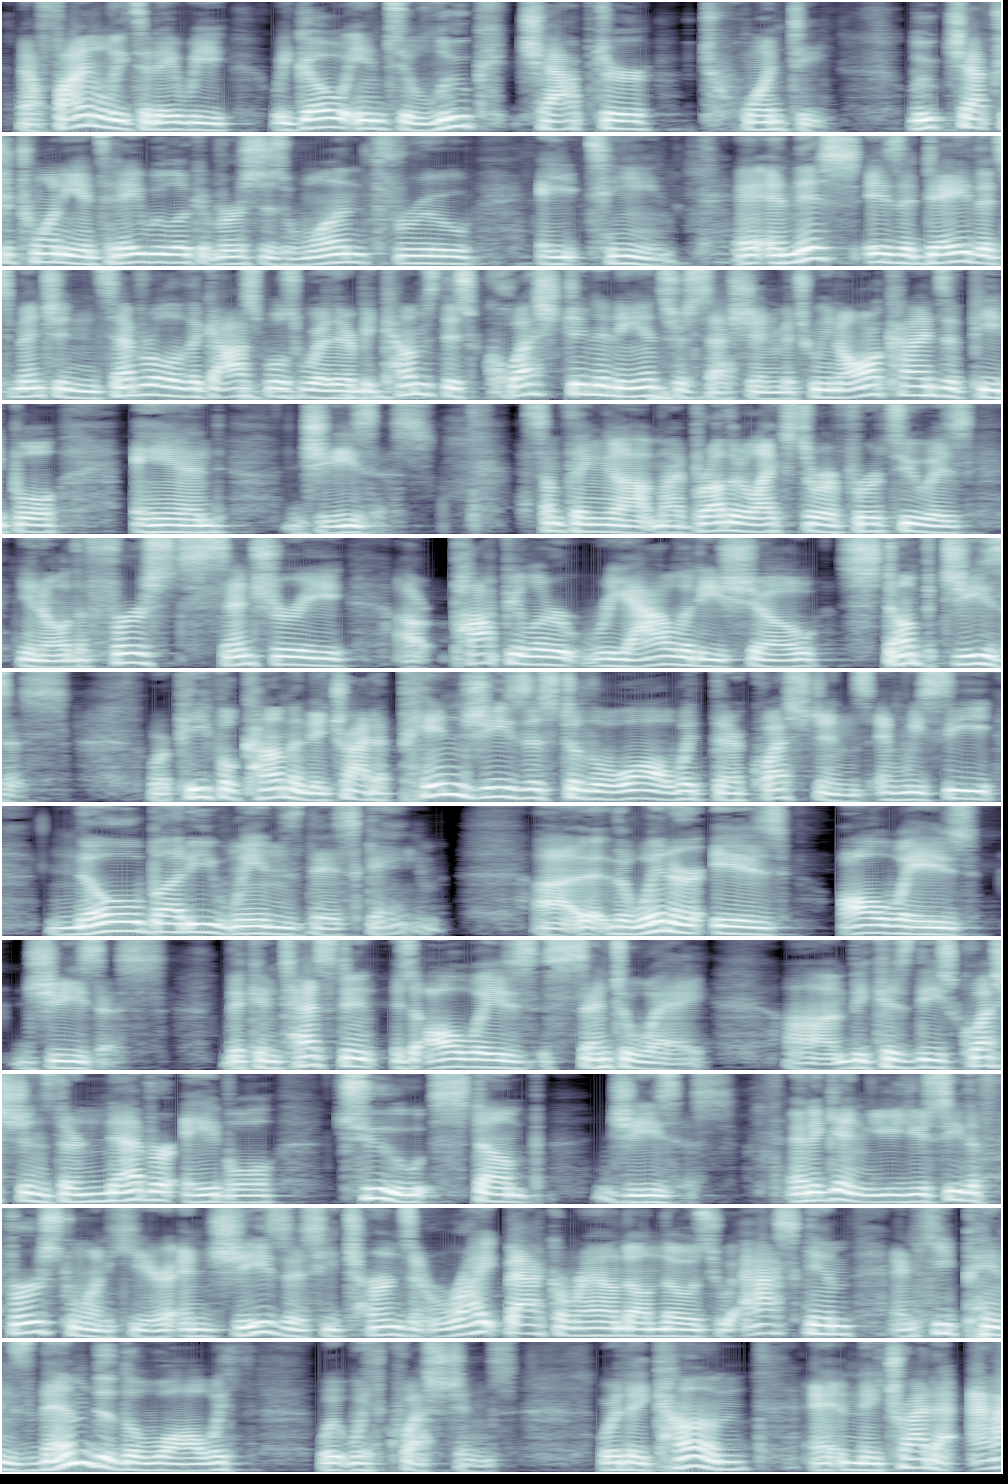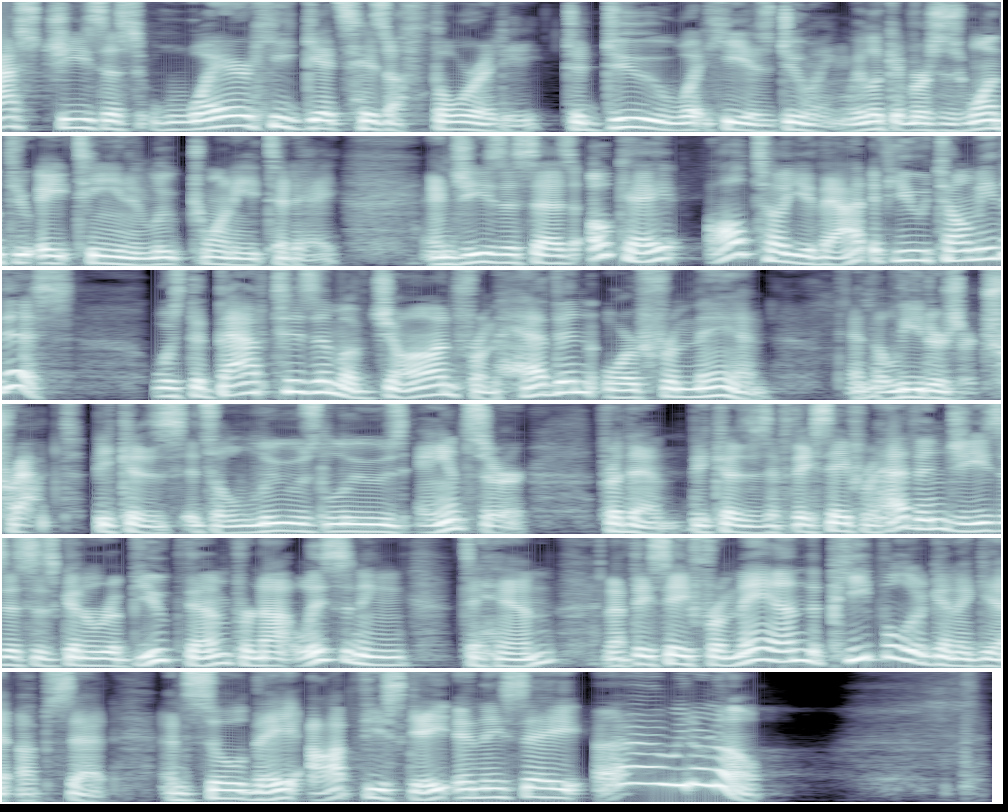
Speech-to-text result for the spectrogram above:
Now, finally, today we, we go into Luke chapter 20. Luke chapter 20, and today we look at verses 1 through 18. And this is a day that's mentioned in several of the Gospels where there becomes this question and answer session between all kinds of people and Jesus. Something uh, my brother likes to refer to as, you know, the first century uh, popular reality show, Stump Jesus, where people come and they try to pin Jesus to the wall with their questions, and we see nobody wins this game. Uh, the winner is always Jesus. The contestant is always sent away um, because these questions, they're never able to stump Jesus. And again, you, you see the first one here, and Jesus, he turns it right back around on those who ask him, and he pins them to the wall with, with, with questions where they come and they try to ask Jesus where he gets his authority to do what he is doing. We look at verses 1 through 18 in Luke 20 today. And Jesus says, Okay, I'll tell you that if you tell me this. Was the baptism of John from heaven or from man? And the leaders are trapped because it's a lose lose answer. For them because if they say from heaven, Jesus is going to rebuke them for not listening to him. And if they say from man, the people are going to get upset. And so they obfuscate and they say, uh, we don't know.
